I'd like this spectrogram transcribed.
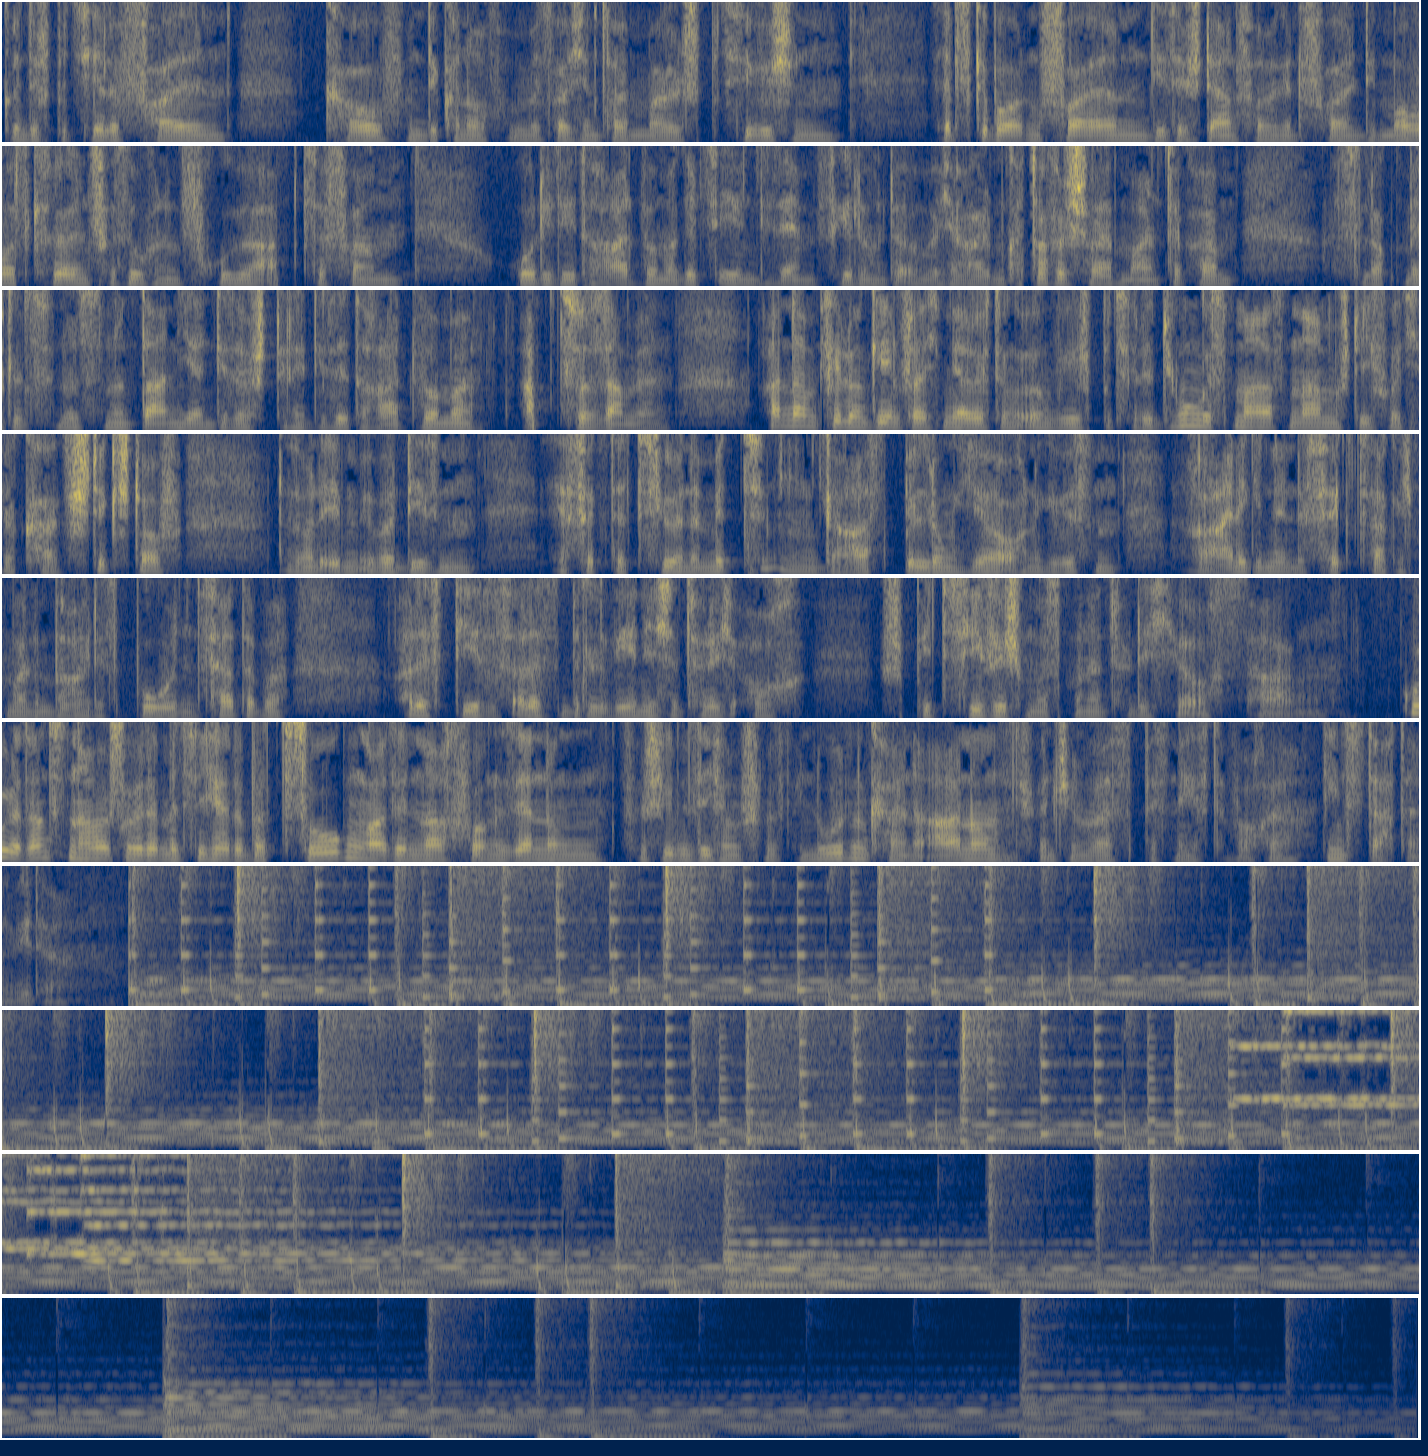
könnte spezielle Fallen kaufen. Die können auch mit solchen, sagen wir mal, spezifischen selbstgebauten Fallen, diese sternförmigen Fallen, die Morvus-Grillen versuchen im Frühjahr abzufangen. Oder die Drahtwürmer gibt es eben diese Empfehlung, da irgendwelche halben Kartoffelscheiben einzugraben, als Lockmittel zu nutzen und dann hier an dieser Stelle diese Drahtwürmer abzusammeln. Andere Empfehlungen gehen vielleicht mehr Richtung irgendwie spezielle Dünungsmaßnahmen, Stichwort hier Kalkstickstoff, dass man eben über diesen Effekt der Zürne mit Gasbildung hier auch einen gewissen reinigenden Effekt, sag ich mal, im Bereich des Bodens hat. Aber alles dies ist alles ein bisschen wenig, natürlich auch spezifisch, muss man natürlich hier auch sagen. Gut, ansonsten haben wir schon wieder mit Sicherheit überzogen. Also die nachfolgenden Sendungen verschieben sich um fünf Minuten, keine Ahnung. Ich wünsche Ihnen was. Bis nächste Woche. Dienstag dann wieder.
